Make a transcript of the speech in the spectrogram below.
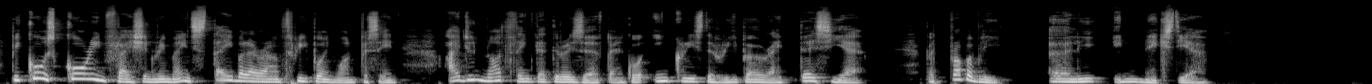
Because core inflation remains stable around 3.1%, I do not think that the Reserve Bank will increase the repo rate this year, but probably early in next year.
